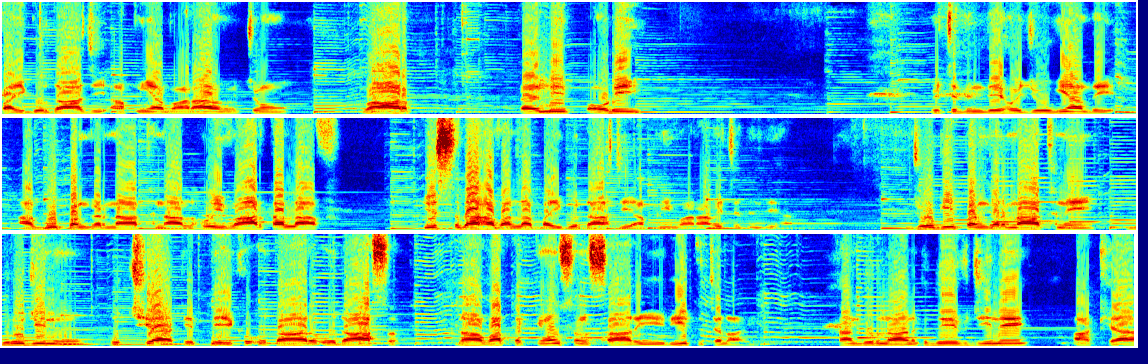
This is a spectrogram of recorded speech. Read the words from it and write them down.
ਭਾਈ ਗੁਰਦਾਸ ਜੀ ਆਪਣੀਆਂ ਵਾਰਾਂ ਵਿੱਚੋਂ ਵਾਰ ਪਹਿਲੀ ਪੌੜੀ ਵਿੱਚ ਦਿੰਦੇ ਹੋਏ ਜੋਗੀਆਂ ਦੇ ਆਗੂ ਭੰਗਰਨਾਥ ਨਾਲ ਹੋਈ ਵਾਰਤਾਲਾਪ, ਇਸ ਦਾ ਹਵਾਲਾ ਭਾਈ ਗੁਰਦਾਸ ਜੀ ਆਪਣੀ ਵਾਰਾਂ ਵਿੱਚ ਦਿੰਦੇ ਹਨ। ਜੋਗੀ ਭੰਗਰਨਾਥ ਨੇ ਗੁਰੂ ਜੀ ਨੂੰ ਪੁੱਛਿਆ ਕਿ ਭੇਖ ਉਤਾਰ ਉਦਾਸ ਦਾ ਵਤ ਕਿਉਂ ਸੰਸਾਰੀ ਰੀਤ ਚਲਾਈ? ਤਾਂ ਗੁਰੂ ਨਾਨਕ ਦੇਵ ਜੀ ਨੇ ਆਖਿਆ,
